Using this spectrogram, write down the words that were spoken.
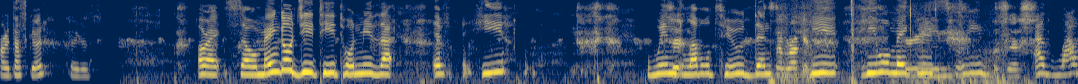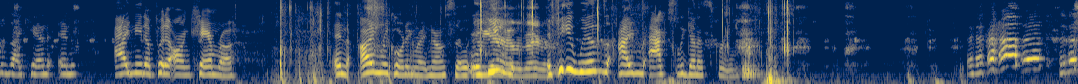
All right, that's good. I just All right, so Mango GT told me that if he wins level two, then he he will make me scream as loud as I can, and I need to put it on camera. And I'm recording right now, so Oh if yeah, he if he wins, I'm actually gonna scream. Is this?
